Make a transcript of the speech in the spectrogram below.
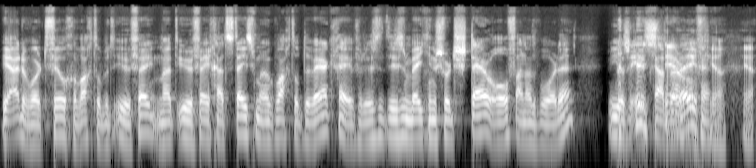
ja, er wordt veel gewacht op het UWV, maar het UWV gaat steeds meer ook wachten op de werkgever. Dus het is een beetje een soort stare-off aan het worden, wie als eerst gaat bewegen. Ja, ja.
